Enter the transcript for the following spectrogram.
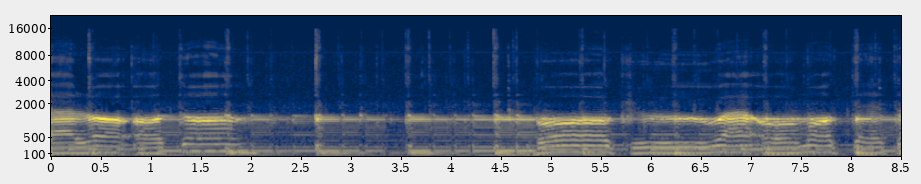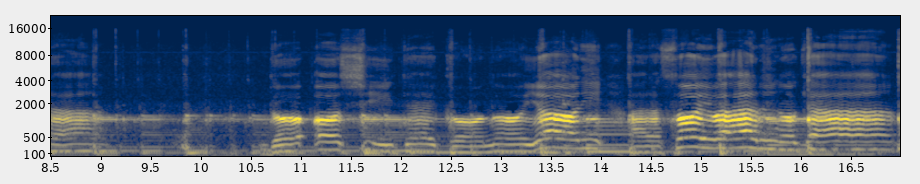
だろうと。僕は思ってた。どうしてこの世に争いはあるのか。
